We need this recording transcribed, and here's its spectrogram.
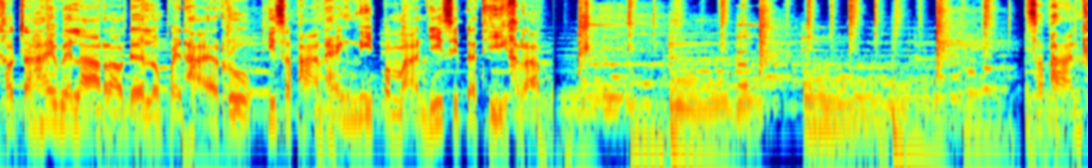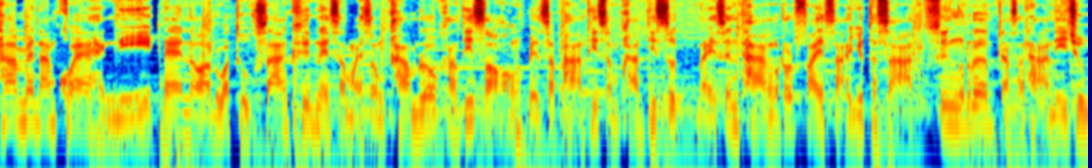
เขาจะให้เวลาเราเดินลงไปถ่ายรูปที่สะพานแห่งนี้ประมาณ 20 นาทีครับ สะพานข้ามแม่น้ำแควแห่งนี้แน่นอนว่าถูกสร้างขึ้นในสมัยสงครามโลกครั้งที่ 2 เป็นสะพานที่สำคัญที่สุดในเส้นทางรถไฟสายยุทธศาสตร์ ซึ่งเริ่มจากสถานีชุม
